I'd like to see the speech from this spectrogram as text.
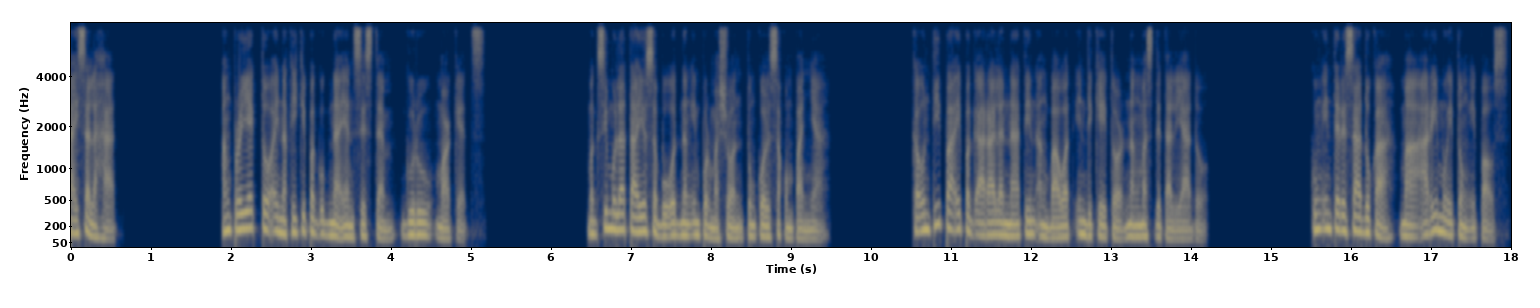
Hi sa lahat. Ang proyekto ay nakikipag-ugnayan system, Guru Markets. Magsimula tayo sa buod ng impormasyon tungkol sa kumpanya. Kaunti pa ay pag-aralan natin ang bawat indicator ng mas detalyado. Kung interesado ka, maaari mo itong i-pause.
